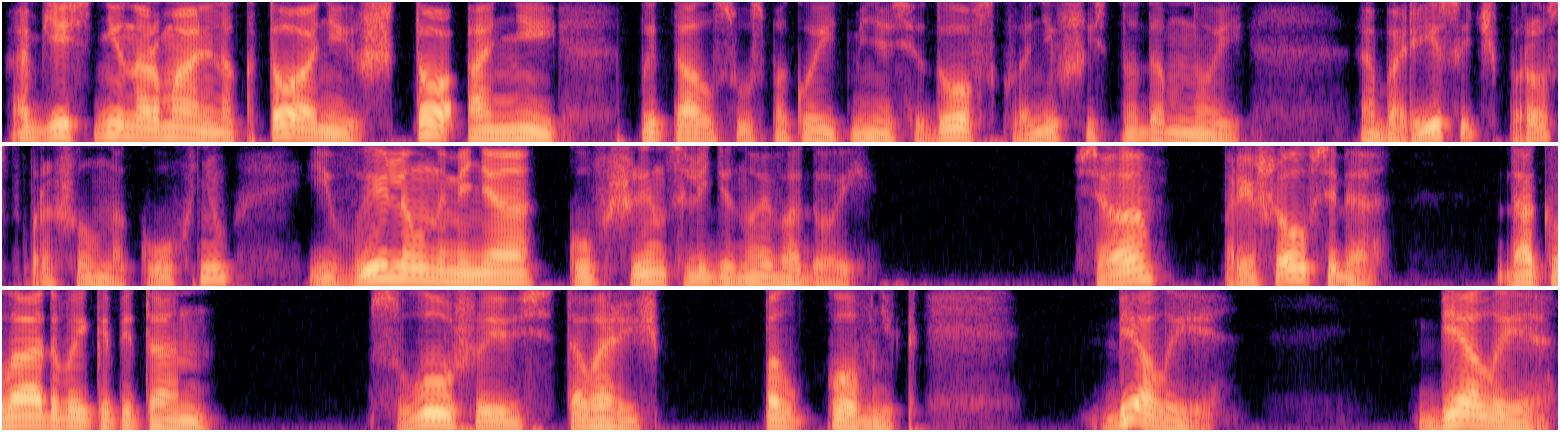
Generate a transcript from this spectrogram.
объясни нормально, кто они, что они, пытался успокоить меня Седов, склонившись надо мной. А Борисыч просто прошел на кухню и вылил на меня кувшин с ледяной водой. Все, Пришел в себя? Докладывай, капитан. Слушаюсь, товарищ полковник. Белые. Белые.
